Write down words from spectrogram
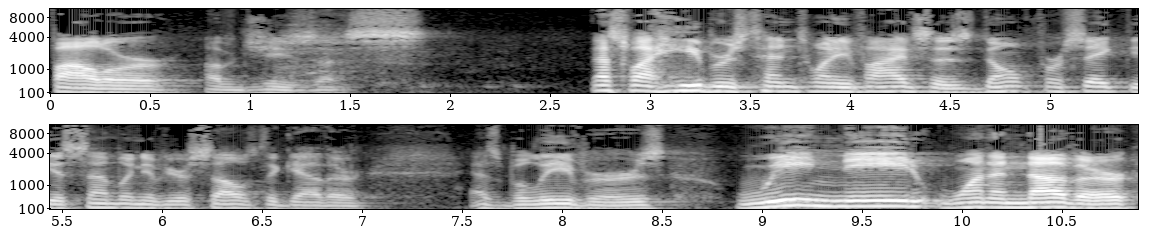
follower of Jesus. That's why Hebrews 10:25 says, "Don't forsake the assembling of yourselves together as believers." We need one another.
